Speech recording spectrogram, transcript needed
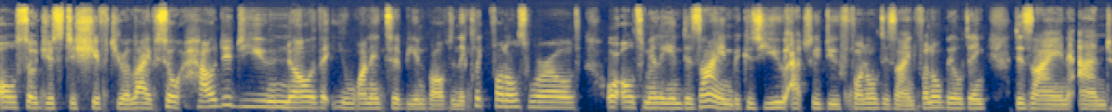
also just to shift your life. So, how did you know that you wanted to be involved in the ClickFunnels world or ultimately in design? Because you actually do funnel design, funnel building, design, and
